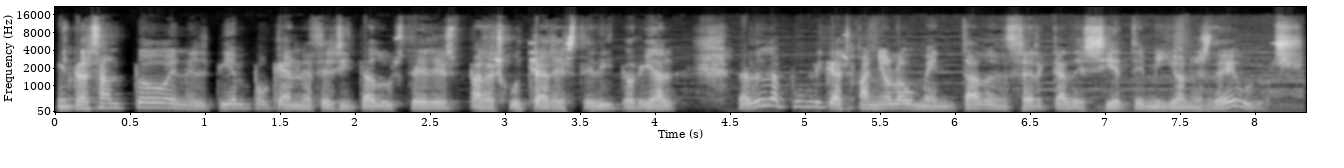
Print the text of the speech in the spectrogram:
Mientras tanto, en el tiempo que han necesitado ustedes para escuchar este editorial, la deuda pública española ha aumentado en cerca de 7 millones de euros.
